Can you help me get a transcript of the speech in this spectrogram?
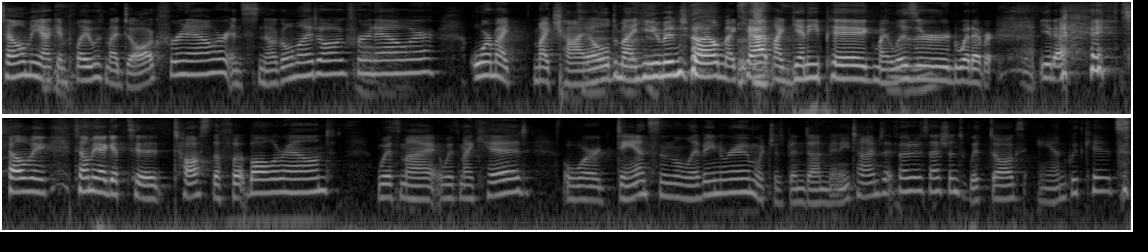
tell me I can play with my dog for an hour and snuggle my dog for an hour or my my child, my human child, my cat, my guinea pig, my lizard, whatever. You know, tell me tell me I get to toss the football around with my with my kid or dance in the living room, which has been done many times at photo sessions with dogs and with kids.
